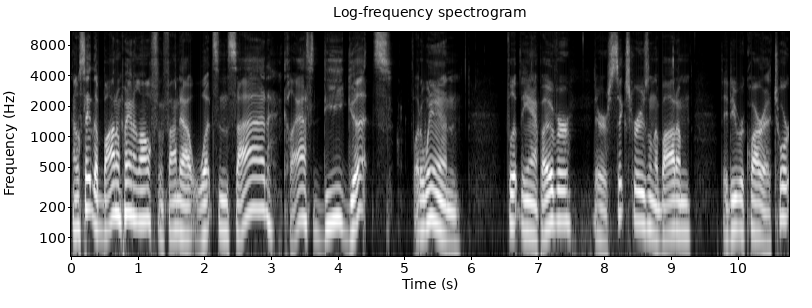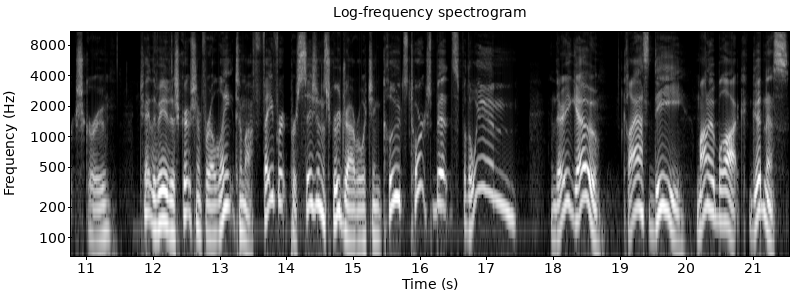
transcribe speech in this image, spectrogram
Now let's take the bottom panel off and find out what's inside. Class D guts for the win. Flip the amp over. There are six screws on the bottom. They do require a Torx screw. Check the video description for a link to my favorite precision screwdriver, which includes Torx bits for the win. And there you go. Class D, monoblock, goodness.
